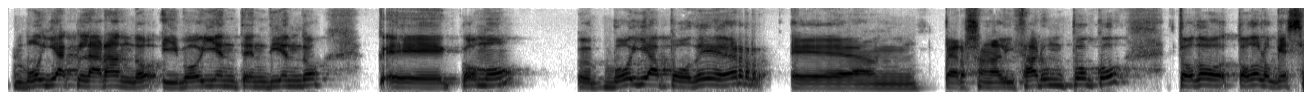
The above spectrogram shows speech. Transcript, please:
Voy aclarando y voy entendiendo cómo voy a poder personalizar un poco todo, todo lo que es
